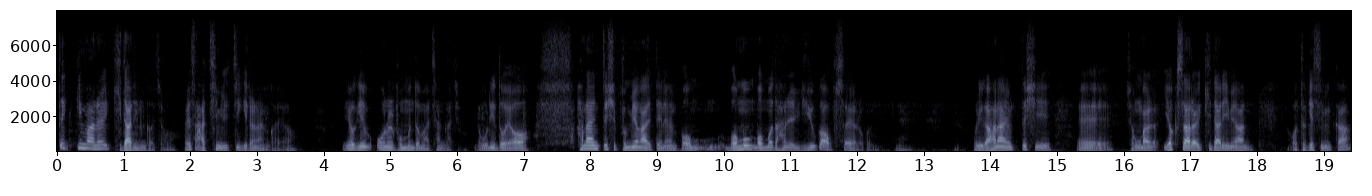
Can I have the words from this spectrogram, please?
뜨기만을 기다리는 거죠. 그래서 아침 일찍 일어난 거예요. 여기 오늘 본문도 마찬가지고 우리도요 하나님 뜻이 분명할 때는 뭐뭐다 할 이유가 없어요, 여러분. 예. 우리가 하나님 뜻이 정말 역사를 기다리면 어떻겠습니까?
